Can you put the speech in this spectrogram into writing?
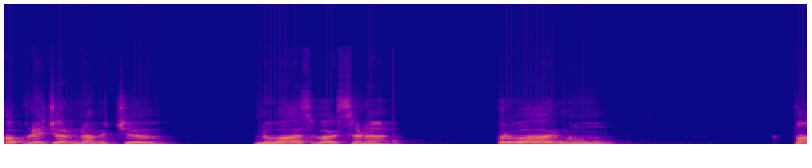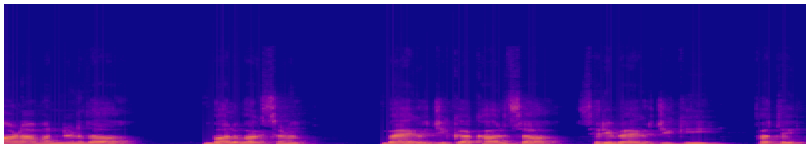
ਆਪਣੇ ਚਰਨਾਂ ਵਿੱਚ ਨਿਵਾਸ ਬਖਸ਼ਣ, ਪਰਿਵਾਰ ਨੂੰ ਭਾਣਾ ਮੰਨਣ ਦਾ ਬਲ ਬਖਸ਼ਣ। ਵਾਹਿਗੁਰੂ ਜੀ ਕਾ ਖਾਲਸਾ, ਸ੍ਰੀ ਵਾਹਿਗੁਰੂ ਜੀ ਕੀ ਫਤਿਹ।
